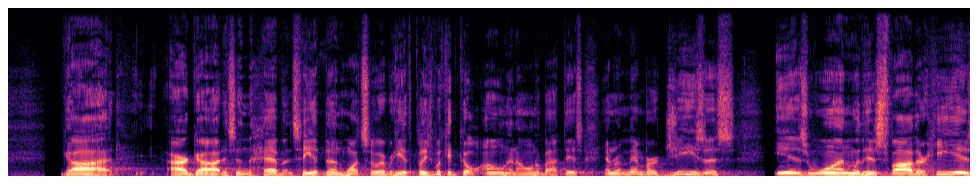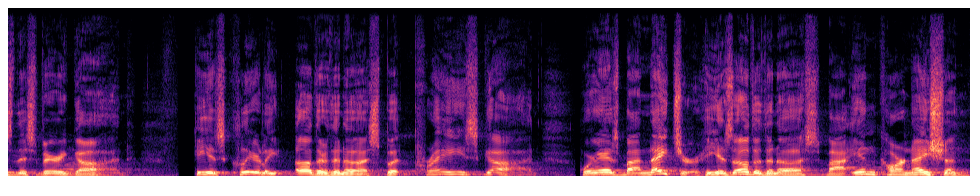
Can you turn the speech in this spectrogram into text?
God, our God is in the heavens. He hath done whatsoever He hath pleased. We could go on and on about this. And remember, Jesus is one with His Father, He is this very God. He is clearly other than us, but praise God. Whereas by nature, He is other than us, by incarnation,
